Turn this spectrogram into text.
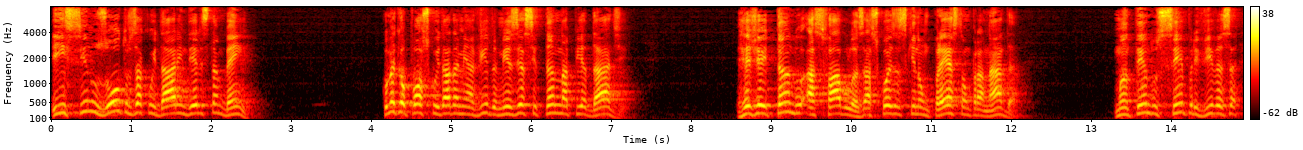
e ensina os outros a cuidarem deles também. Como é que eu posso cuidar da minha vida? Me exercitando na piedade rejeitando as fábulas, as coisas que não prestam para nada, mantendo sempre viva essa,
